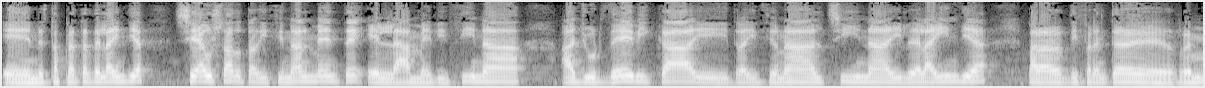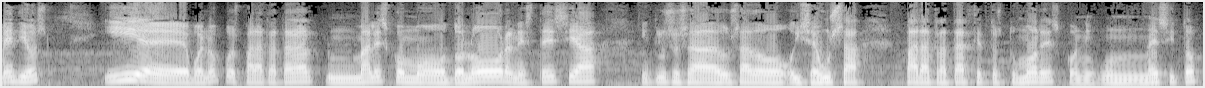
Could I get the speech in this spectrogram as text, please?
en estas plantas de la India, se ha usado tradicionalmente en la medicina ayurvédica y tradicional china y de la India para diferentes remedios. Y eh, bueno pues para tratar males como dolor anestesia incluso se ha usado y se usa para tratar ciertos tumores con ningún éxito.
